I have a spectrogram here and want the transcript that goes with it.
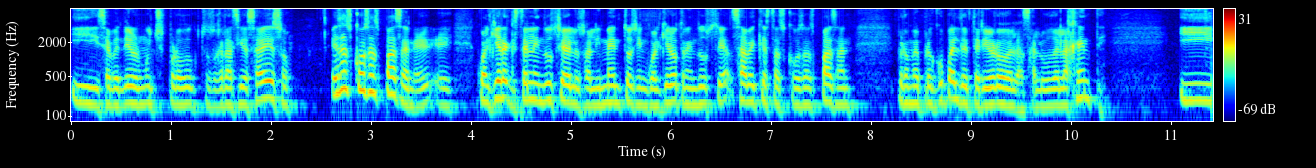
y se vendieron muchos productos gracias a eso. Esas cosas pasan. ¿eh? Eh, cualquiera que esté en la industria de los alimentos y en cualquier otra industria sabe que estas cosas pasan, pero me preocupa el deterioro de la salud de la gente. Y,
